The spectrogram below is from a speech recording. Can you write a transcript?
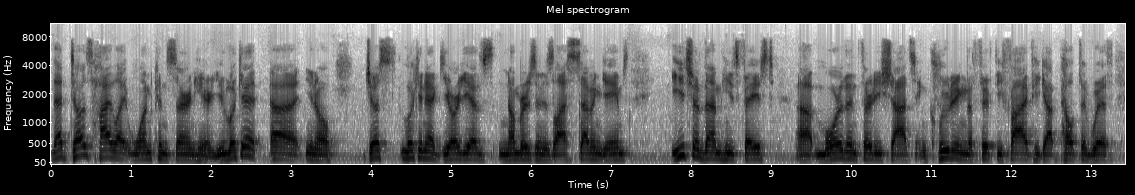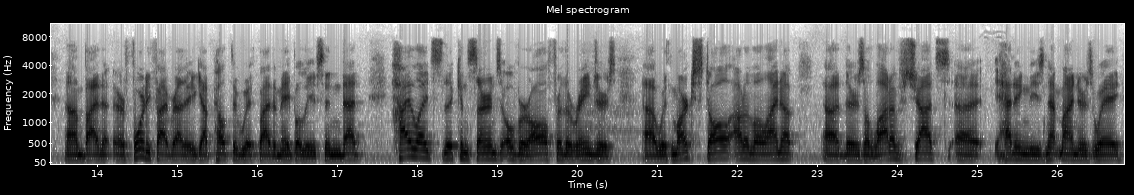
that does highlight one concern here. You look at, uh, you know, just looking at Georgiev's numbers in his last seven games, each of them he's faced uh, more than 30 shots, including the 55 he got pelted with um, by the, or 45 rather, he got pelted with by the Maple Leafs. And that highlights the concerns overall for the Rangers. Uh, with Marc Staal out of the lineup, uh, there's a lot of shots uh, heading these netminders' way,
